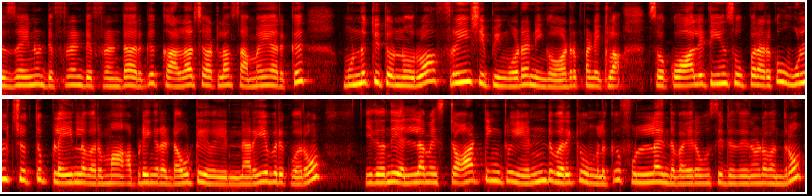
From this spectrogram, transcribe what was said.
டிசைனும் டிஃப்ரெண்ட் டிஃப்ரெண்ட்டாக இருக்குது கலர் சார்ட்லாம் செம்மையாக இருக்குது முந்நூற்றி தொண்ணூறுரூவா ஃப்ரீ ஷிப்பிங்கோட நீங்கள் ஆர்டர் பண்ணிக்கலாம். ஸோ குவாலிட்டியும் சூப்பராக இருக்கும். உள் சுத்து பிளெயினில் வருமா அப்படிங்கிற டவுட்டு நிறைய பேருக்கு வரும். இது வந்து எல்லாமே ஸ்டார்டிங் டு எண்டு வரைக்கும் உங்களுக்கு ஃபுல்லாக இந்த வைர ஊசி டிசைனோட வந்துடும்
